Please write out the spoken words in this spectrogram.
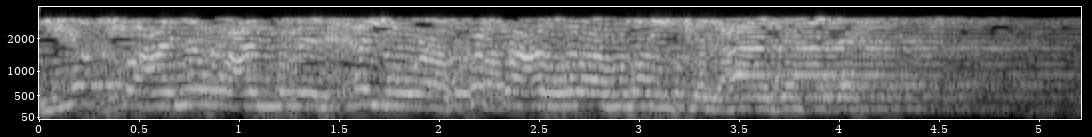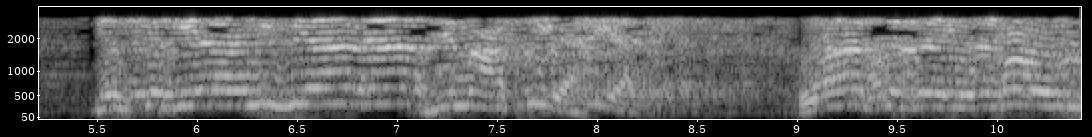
ليقطع نوعا من الحلوى قطع الله تلك العادة. يبتدئان بمعصية. وهكذا يقاوم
